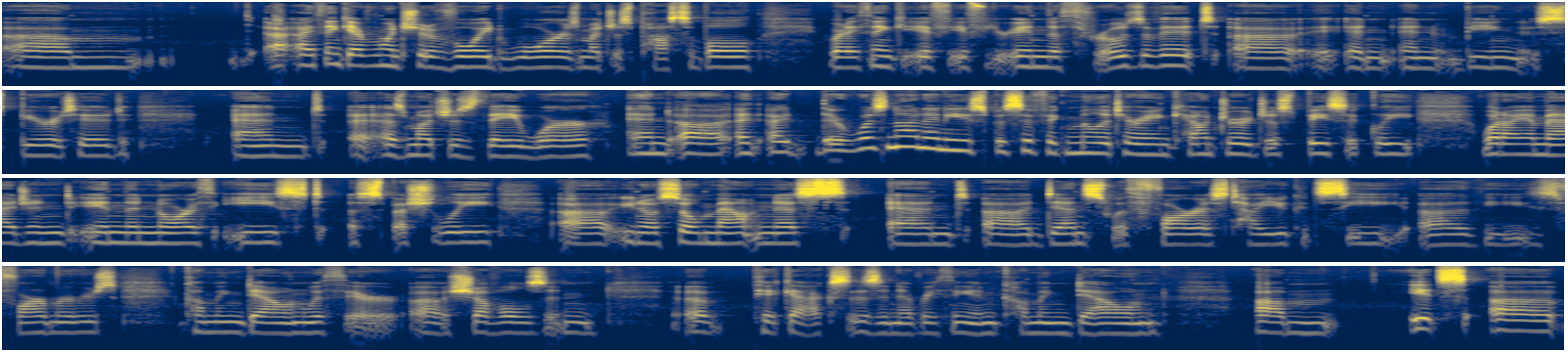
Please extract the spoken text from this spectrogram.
Um, I I think everyone should avoid war as much as possible. But I think if, if you're in the throes of it uh, and and being spirited, and as much as they were, and uh, I, I, there was not any specific military encounter. Just basically what I imagined in the Northeast, especially uh, you know so mountainous and uh, dense with forest. How you could see uh, these farmers coming down with their uh, shovels and uh, pickaxes and everything, and coming down. Um, it's uh,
